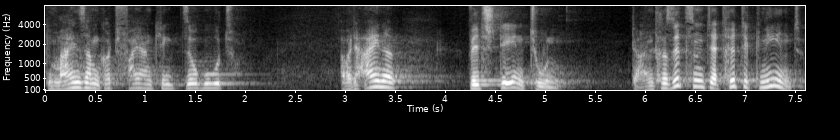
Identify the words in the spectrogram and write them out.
Gemeinsam Gott feiern klingt so gut. Aber der eine will stehend tun, der andere sitzend, der dritte kniend.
